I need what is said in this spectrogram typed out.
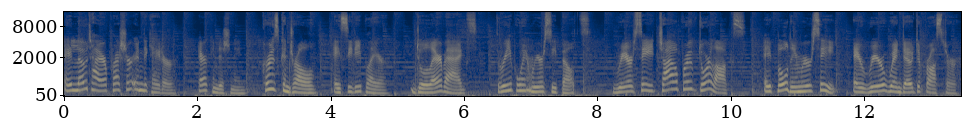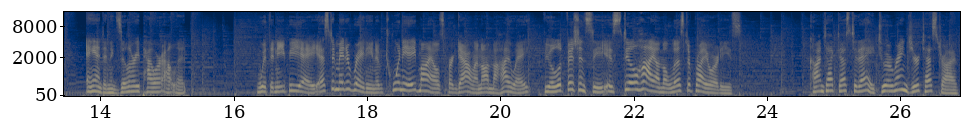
a low tire pressure indicator, air conditioning, cruise control, a CD player, dual airbags, three point rear seat belts, rear seat child-proof door locks, a folding rear seat, a rear window defroster, and an auxiliary power outlet. With an EPA estimated rating of 28 miles per gallon on the highway, fuel efficiency is still high on the list of priorities. Contact us today to arrange your test drive.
